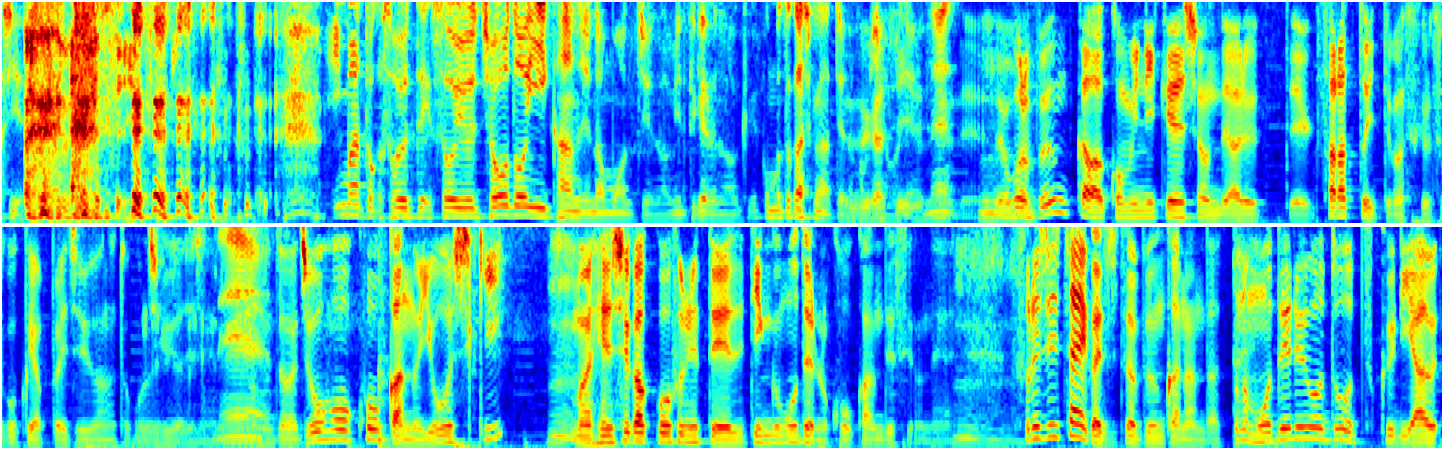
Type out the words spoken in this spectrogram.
しいですね。今とかそういうてそういうちょうどいい感じのもんっていうのを見つけるのは結構難しくなってるかもしれませんよでね。。うんこの文化はコミュニケーションであるってさらっと言ってますけどすごくやっぱり重要なところですよね。ねうんだから情報交換の様式、うんまあ、編集学校風に言ってエディティングモデルの交換ですよね。それ自体が実は文化なんだこのモデルをどう作り合う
